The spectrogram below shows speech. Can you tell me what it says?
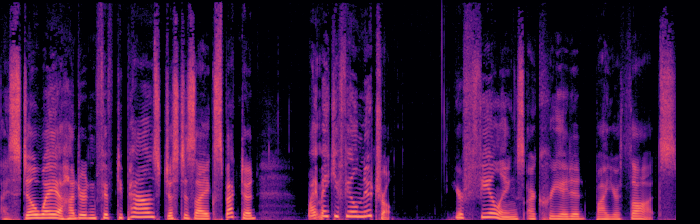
I still weigh 150 pounds just as I expected, might make you feel neutral. Your feelings are created by your thoughts.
